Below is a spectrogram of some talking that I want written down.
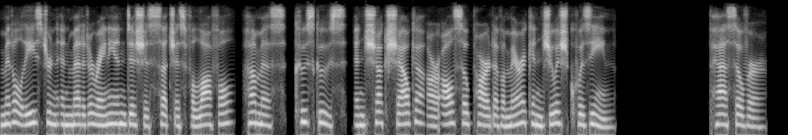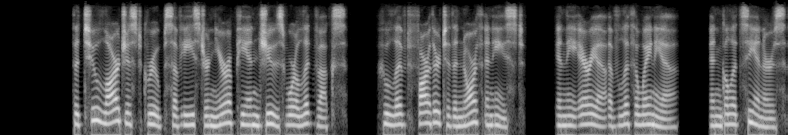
Middle Eastern and Mediterranean dishes such as falafel, hummus, couscous, and shakshuka are also part of American Jewish cuisine. Passover The two largest groups of Eastern European Jews were Litvaks, who lived farther to the north and east, in the area of Lithuania, and Galicianers,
